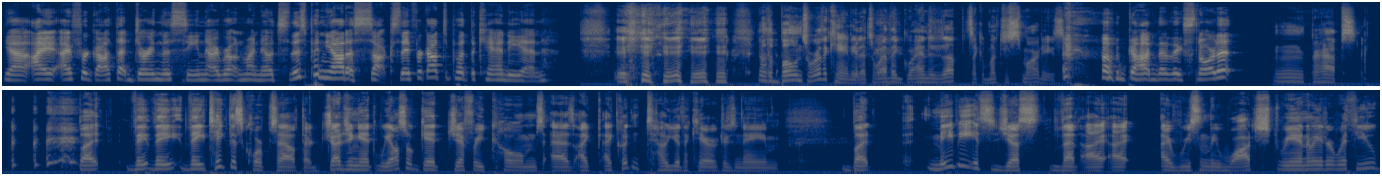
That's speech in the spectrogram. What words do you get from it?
yeah, I, I forgot that during this scene I wrote in my notes, this pinata sucks. They forgot to put the candy in. no, the bones were the candy. That's why they grinded it up. It's like a bunch of Smarties. Oh god, then they snort it? Mm, perhaps. But they, they they take this corpse out. They're judging it. We also get Jeffrey Combs as I I couldn't tell you the character's name, but maybe it's just that I I I recently watched Reanimator with you.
